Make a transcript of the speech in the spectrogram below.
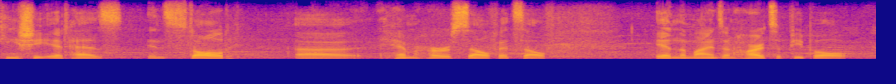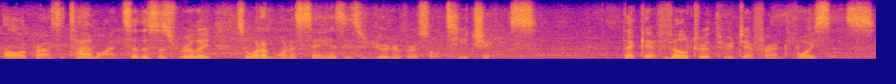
he, she, it has installed uh, him, herself, itself in the minds and hearts of people all across the timeline. So this is really. So what I want to say is these are universal teachings that get filtered through different voices.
